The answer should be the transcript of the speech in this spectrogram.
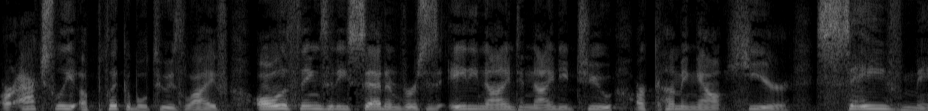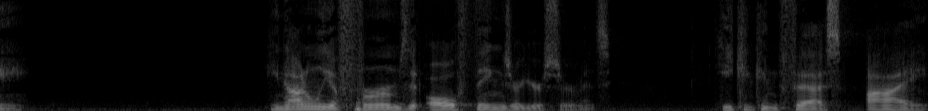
are actually applicable to his life. All the things that he said in verses 89 to 92 are coming out here. Save me. He not only affirms that all things are your servants, he can confess, I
